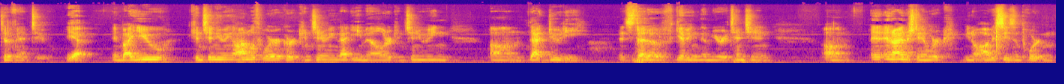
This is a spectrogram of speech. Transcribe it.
to vent to. Yeah. And by you continuing on with work or continuing that email or continuing um, that duty instead of giving them your attention, um, and, and I understand work, you know, obviously is important,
